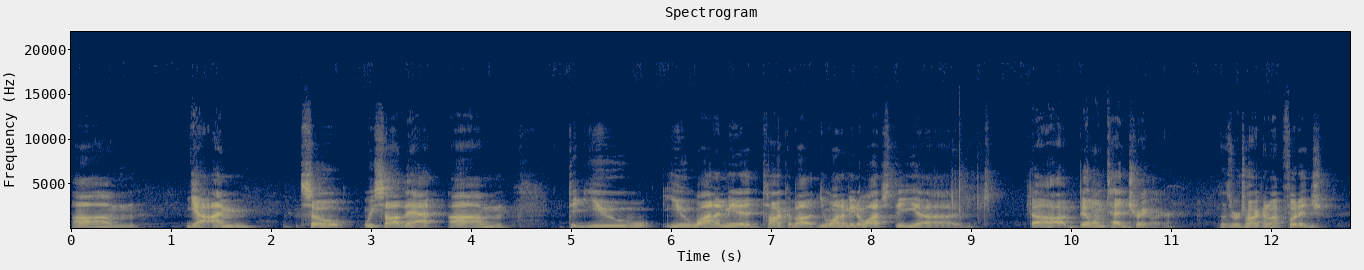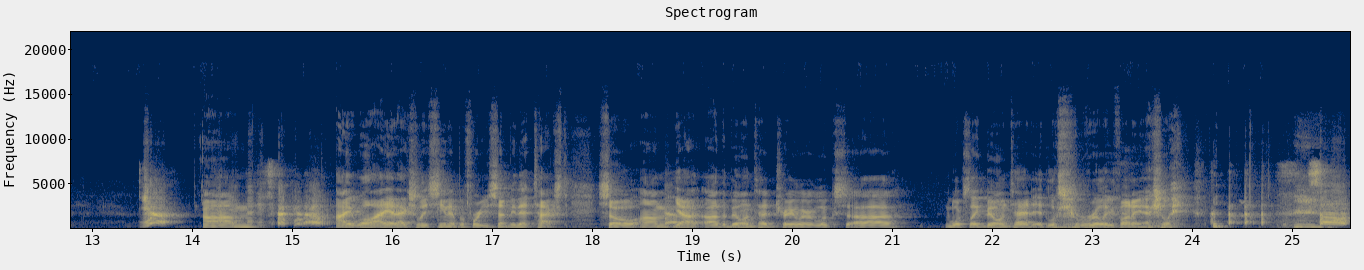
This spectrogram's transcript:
Um, yeah, I'm. So we saw that. Um, did you you wanted me to talk about? You wanted me to watch the uh, uh, Bill and Ted trailer since we're talking about footage. Yeah. Um, Did you check it out? I well, I had actually seen it before you sent me that text. So um, Yeah. yeah, uh, the Bill and Ted trailer looks uh, looks like Bill and Ted. It looks really funny, actually. So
